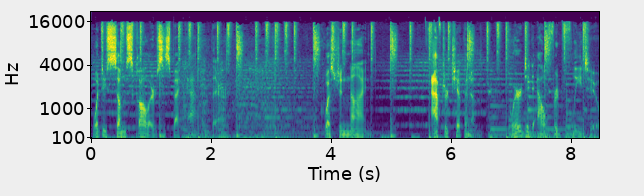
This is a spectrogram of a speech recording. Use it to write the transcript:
what do some scholars suspect happened there? Question 9. After Chippenham, where did Alfred flee to?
